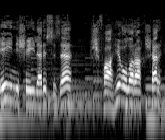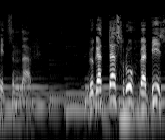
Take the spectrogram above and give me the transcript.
eyni şeyləri sizə şifahi olaraq şərh etsinlər. Müqəddəs ruh və biz,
